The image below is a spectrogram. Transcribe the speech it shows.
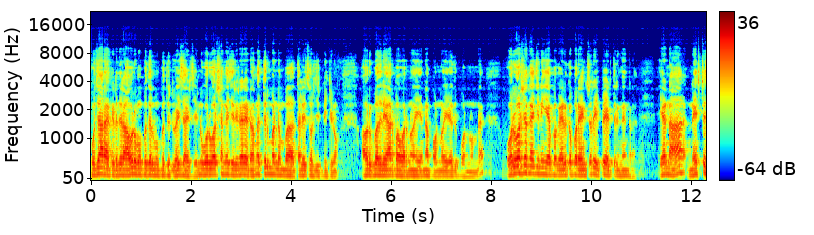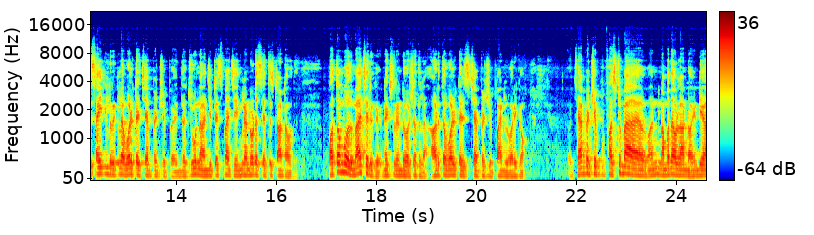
புஜாரா கிட்டத்தட்ட அவரும் முப்பத்தேழு முப்பத்தெட்டு வயசு ஆயிடுச்சு இன்னும் ஒரு வருஷம் கழிச்சு ரிட்டையர் ஆகிடுவாங்க திரும்ப நம்ம தலையை சொல்லிட்டு நிற்கணும் அவருக்கு பதில் யார்ப்பா வரணும்? என்ன பண்ணணும்? ஏது பண்ணணும்னு ஒரு வருஷம் கழிச்சு நீங்கள் இப்போ எடுக்க போகிற யங்ஸ்டரை இப்போ எடுத்துருங்கிறேன் ஏன்னா நெக்ஸ்ட் சைக்கிள் இருக்குல்ல வேர்ல்டு டெஸ்ட் சாம்பியன்ஷிப் இந்த ஜூன் அஞ்சு டெஸ்ட் மேட்ச் இங்கிலாண்டோட சேர்த்து ஸ்டார்ட் ஆகுது. பத்தொம்போது மேட்ச் இருக்குது நெக்ஸ்ட் ரெண்டு வருஷத்தில். அடுத்த வேர்ல்டு டெஸ்ட் சாம்பியன்ஷிப் ஃபைனல் வரைக்கும். சாம்பியன்ஷிப் ஃபஸ்ட்டு மே வந்து நம்ம தான் விளாண்டோம் இந்தியா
